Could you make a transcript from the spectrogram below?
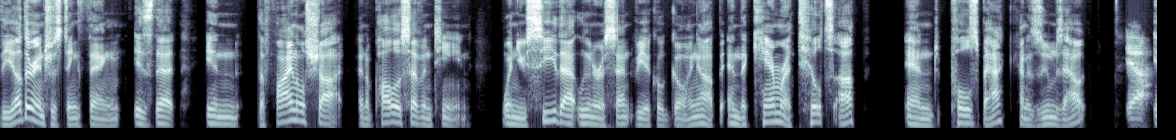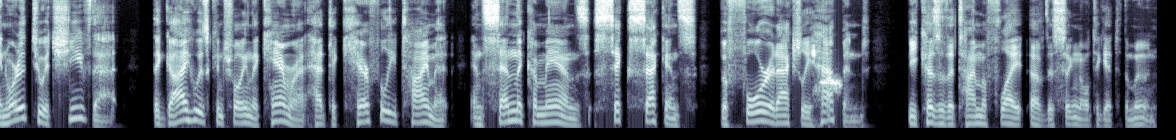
The other interesting thing is that in the final shot in Apollo 17, when you see that lunar ascent vehicle going up and the camera tilts up and pulls back, kind of zooms out. Yeah. In order to achieve that, the guy who was controlling the camera had to carefully time it and send the commands six seconds before it actually happened because of the time of flight of the signal to get to the moon.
